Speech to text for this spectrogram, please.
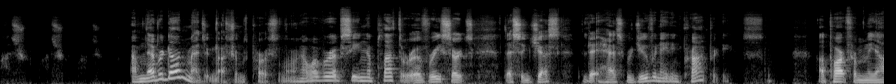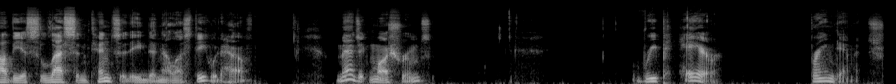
mushroom, mushroom, mushroom. I've never done magic mushrooms personally. However, I've seen a plethora of research that suggests that it has rejuvenating properties. Apart from the obvious less intensity than LSD would have, magic mushrooms repair brain damage.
